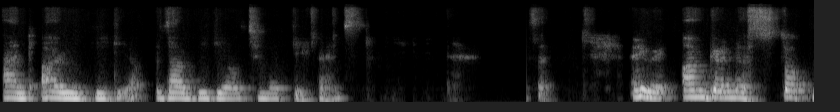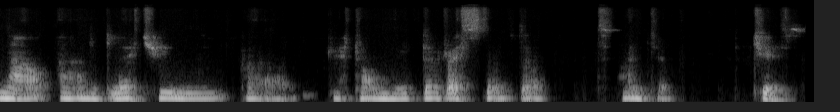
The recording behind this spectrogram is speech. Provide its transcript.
And I would be the, that would be the ultimate defense. So anyway, I'm going to stop now and let you uh, get on with the rest of the time. Cheers.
